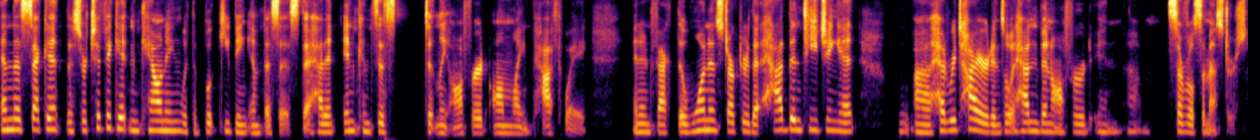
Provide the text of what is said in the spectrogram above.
And the second, the certificate in counting with a bookkeeping emphasis that had an inconsistently offered online pathway. And in fact, the one instructor that had been teaching it uh, had retired, and so it hadn't been offered in um, several semesters.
